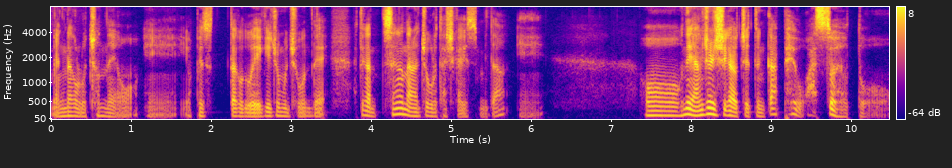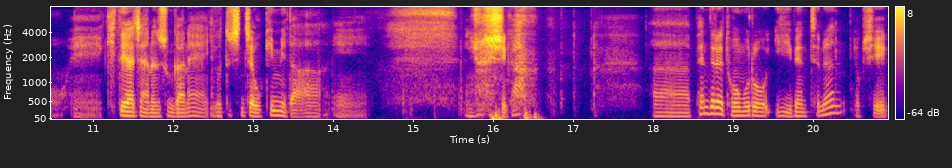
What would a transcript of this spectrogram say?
맥락을 놓쳤네요. 예. 옆에서 듣다가도 얘기해 주면 좋은데 하여튼간 생각나는 쪽으로 다시 가겠습니다. 예 어, 근데 양준 씨가 어쨌든 카페에 왔어요, 또. 예, 기대하지 않은 순간에 이것도 진짜 웃깁니다. 예. 양준 씨가 아, 팬들의 도움으로 이 이벤트는 역시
